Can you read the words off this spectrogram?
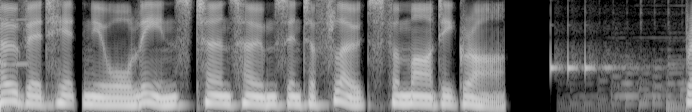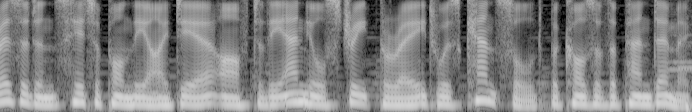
COVID hit New Orleans turns homes into floats for Mardi Gras. Residents hit upon the idea after the annual street parade was cancelled because of the pandemic.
